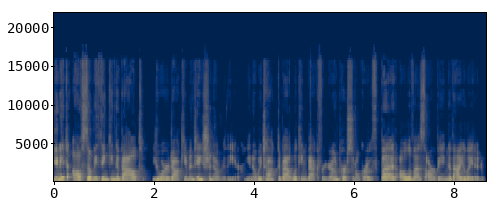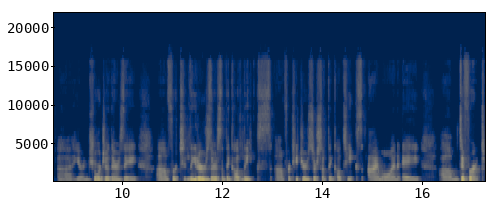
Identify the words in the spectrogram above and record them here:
You need to also be thinking about your documentation over the year. You know, we talked about looking back for your own personal growth, but all of us are being evaluated. Uh, here in Georgia, there's a, um, for t- leaders, there's something called LKES. Um, for teachers, there's something called TKES. I'm on a um, different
